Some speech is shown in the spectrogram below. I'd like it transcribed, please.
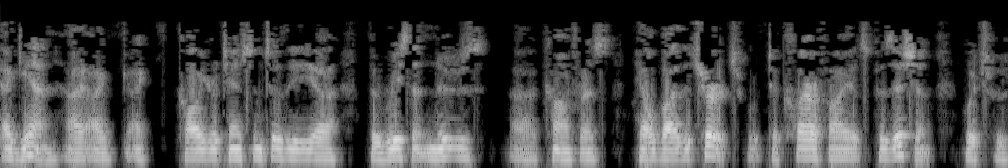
again, I, I, I call your attention to the uh, the recent news uh, conference held by the church to clarify its position, which was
